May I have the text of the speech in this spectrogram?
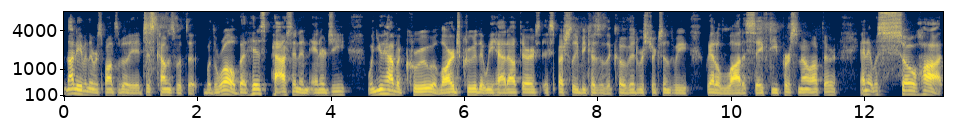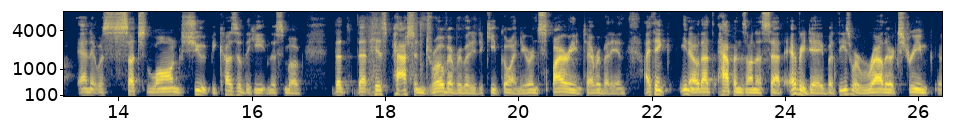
not even the responsibility. It just comes with the with the role, but his passion and energy. When you have a crew, a large crew that we had out there, especially because of the COVID restrictions, we we had a lot of safety personnel out there, and it was so hot, and it was such long shoot because of the heat and the smoke. That that his passion drove everybody to keep going. You're inspiring to everybody, and I think you know that happens on a set every day. But these were rather extreme uh,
